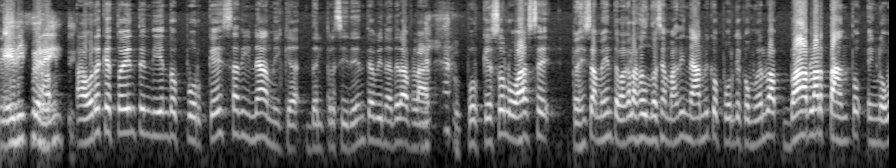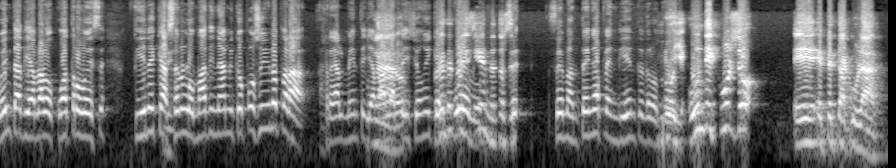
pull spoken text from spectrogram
es diferente. Ahora que estoy entendiendo por qué esa dinámica del presidente Abinader hablar, porque eso lo hace precisamente, valga la redundancia, más dinámico, porque como él va, a hablar tanto, en 90 días ha hablado cuatro veces, tiene que hacerlo lo más dinámico posible para realmente llamar la atención y que el pueblo se, mantenga pendiente de lo que... Oye, un discurso eh, espectacular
